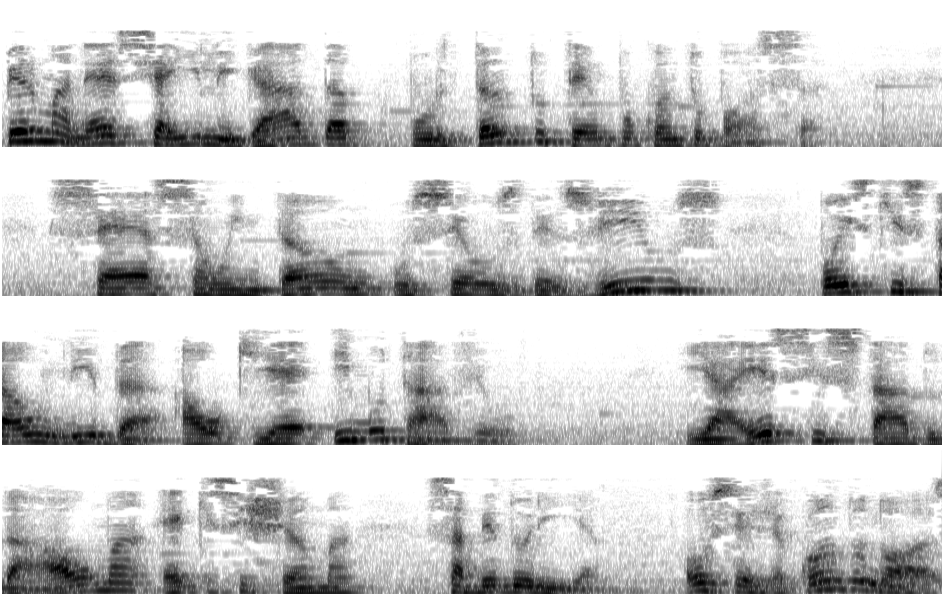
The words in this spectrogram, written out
permanece aí ligada por tanto tempo quanto possa. Cessam então os seus desvios, pois que está unida ao que é imutável. E a esse estado da alma é que se chama sabedoria. Ou seja, quando nós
